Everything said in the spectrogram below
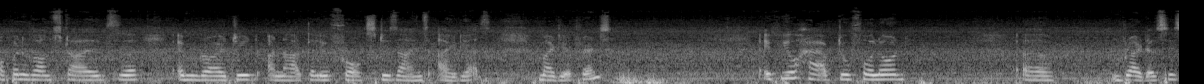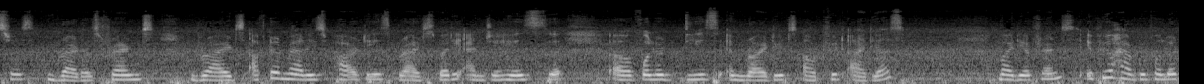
open gown styles uh, embroidered anarkali frocks designs ideas. My dear friends if you have to follow uh, bridal sisters bridal friends brides after marriage parties brides very and his uh, follow these embroidered outfit ideas. My dear friends if you have to follow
